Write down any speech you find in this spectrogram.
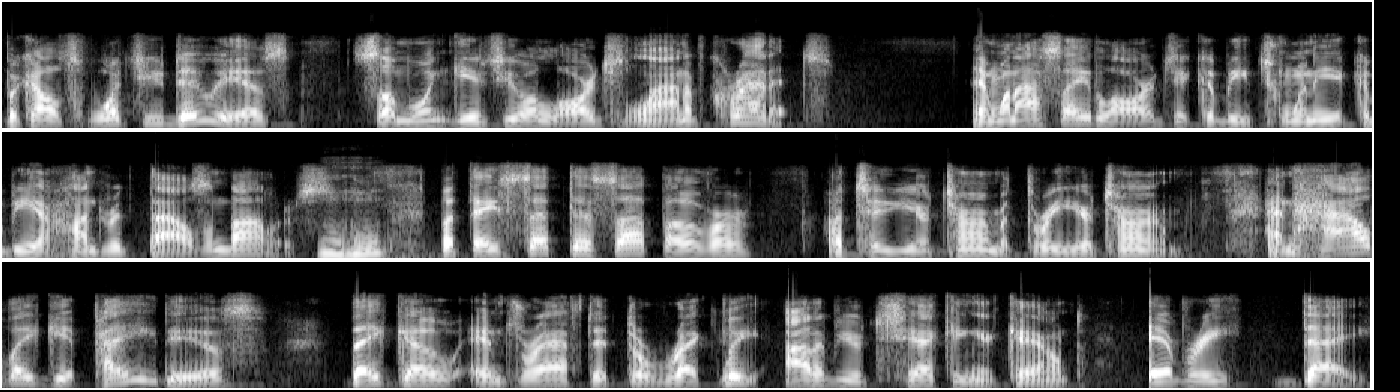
because what you do is someone gives you a large line of credit. And when I say large, it could be 20, it could be a hundred thousand dollars. hmm But they set this up over a two year term, a three year term. And how they get paid is they go and draft it directly out of your checking account every day.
